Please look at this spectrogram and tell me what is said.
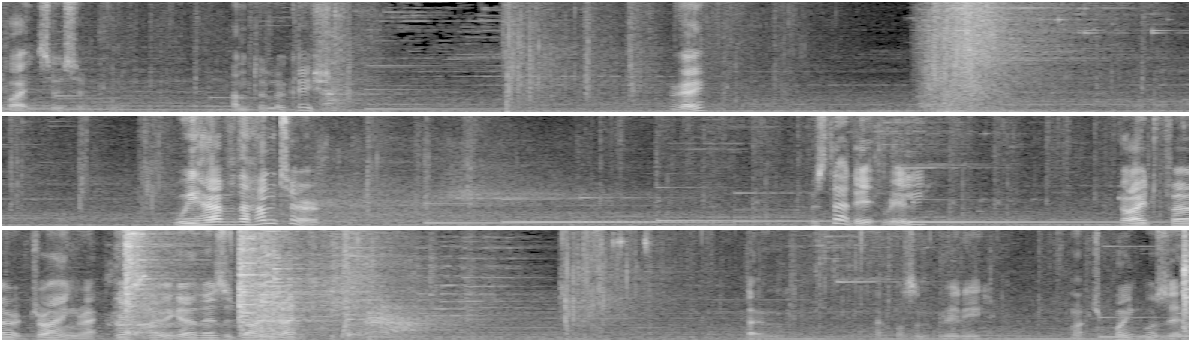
quite so simple? Hunter location. Okay. We have the hunter. Was that it, really? Dried fur drying rack. Yes, there we go. There's a drying rack. Oh, that wasn't really much point, was it?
